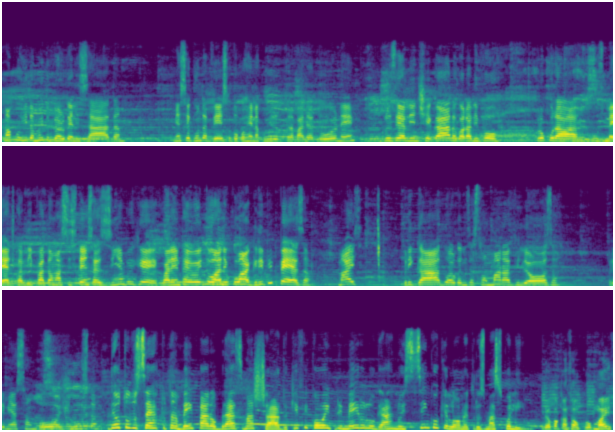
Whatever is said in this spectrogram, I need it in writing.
Uma corrida muito bem organizada. Minha segunda vez que eu estou correndo a corrida do trabalhador, né? Cruzei a linha de chegada, agora ali vou procurar os médicos ali para dar uma assistênciazinha, porque 48 anos com a gripe pesa. Mas obrigado, a organização maravilhosa, premiação boa, justa. Deu tudo certo também para o Brás Machado, que ficou em primeiro lugar nos 5 quilômetros masculino. Deu para cansar um pouco, mas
